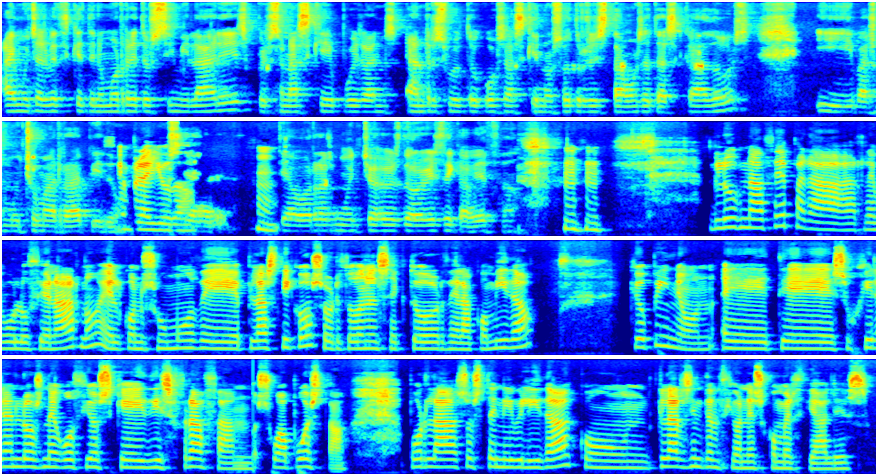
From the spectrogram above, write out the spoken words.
hay muchas veces que tenemos retos similares, personas que pues han, han resuelto cosas que nosotros estamos atascados y vas mucho más rápido. Siempre ayuda. O sea, hmm. Te ahorras muchos dolores de cabeza. Gloop nace para revolucionar ¿no? el consumo de plástico, sobre todo en el sector de la comida. ¿Qué opinión eh, te sugieren los negocios que disfrazan su apuesta por la sostenibilidad con claras intenciones comerciales?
